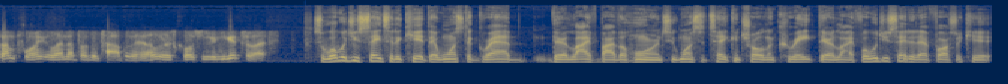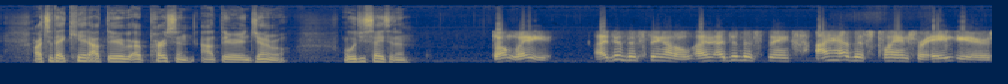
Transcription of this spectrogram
some point you'll end up at the top of the hill or as close as you can get to it. So, what would you say to the kid that wants to grab their life by the horns, who wants to take control and create their life? What would you say to that foster kid, or to that kid out there, or person out there in general? What would you say to them? Don't wait. I did this thing on a. I, I did this thing. I had this plan for eight years,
